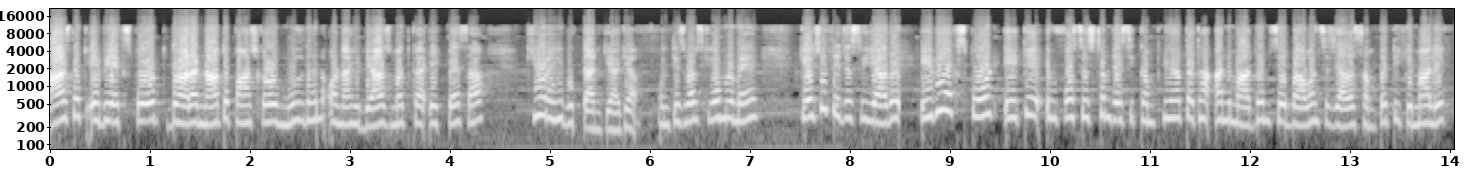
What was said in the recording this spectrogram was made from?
आज तक एबी एक्सपोर्ट द्वारा ना तो पाँच करोड़ मूलधन और न ही ब्याज मत का एक पैसा क्यों नहीं भुगतान किया गया? उनतीस वर्ष की उम्र में Keshav Tejashwi Yadav AB export AK info system जैसी कंपनियाँ तथा अन्य माध्यम से बावन से ज़्यादा संपत्ति के मालिक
